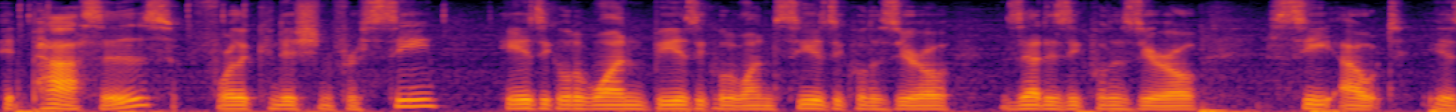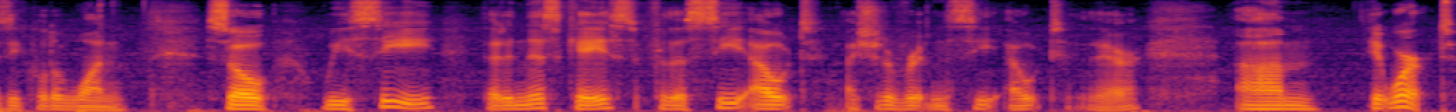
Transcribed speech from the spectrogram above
It passes for the condition for C. A is equal to 1, B is equal to 1, C is equal to 0, Z is equal to 0, C out is equal to 1. So we see that in this case, for the C out, I should have written C out there, um, it worked.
